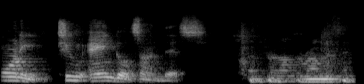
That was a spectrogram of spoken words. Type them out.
20, two angles on this. Turn around the center.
